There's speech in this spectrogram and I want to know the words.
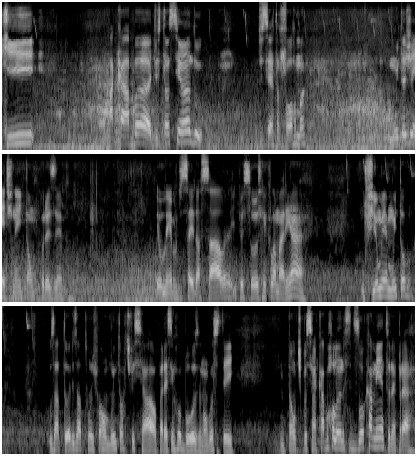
que acaba distanciando de certa forma muita gente, né? Então, por exemplo, eu lembro de sair da sala e pessoas reclamarem: "Ah, o filme é muito os atores atuam de forma muito artificial, parecem robôs, eu não gostei". Então, tipo assim, acaba rolando esse deslocamento, né, pra,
